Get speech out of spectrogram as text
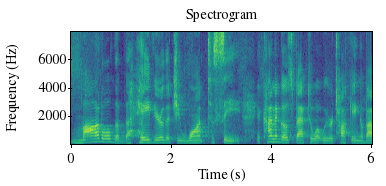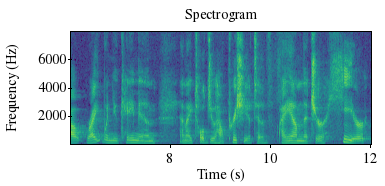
Model the behavior that you want to see. It kind of goes back to what we were talking about right when you came in, and I told you how appreciative I am that you're here.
